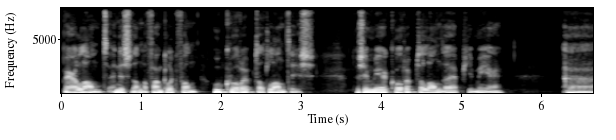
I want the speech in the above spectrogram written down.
per land en is dan afhankelijk van hoe corrupt dat land is. Dus in meer corrupte landen heb je meer uh,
